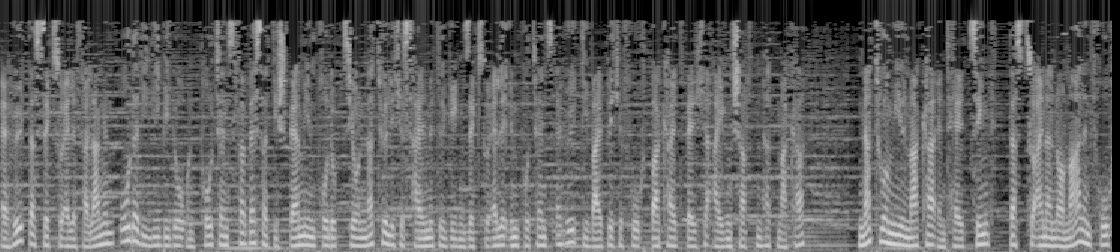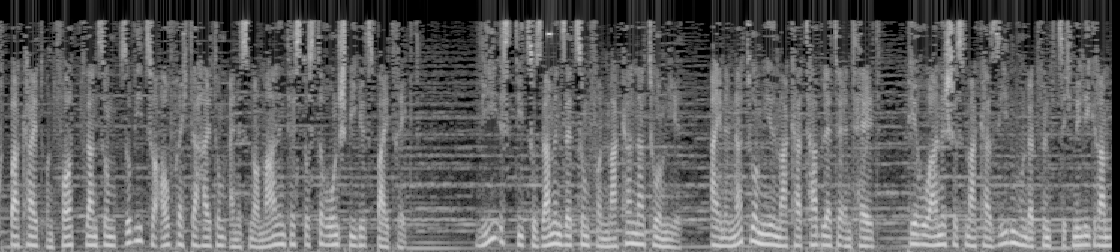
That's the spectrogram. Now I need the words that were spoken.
erhöht das sexuelle Verlangen oder die Libido und Potenz verbessert die Spermienproduktion natürliches Heilmittel gegen sexuelle Impotenz erhöht die weibliche Fruchtbarkeit welche Eigenschaften hat Maca? Naturmil Maca enthält Zink, das zu einer normalen Fruchtbarkeit und Fortpflanzung sowie zur Aufrechterhaltung eines normalen Testosteronspiegels beiträgt. Wie ist die Zusammensetzung von Maca Naturmil? Eine Naturmil Maca Tablette enthält peruanisches Maca 750 mg,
